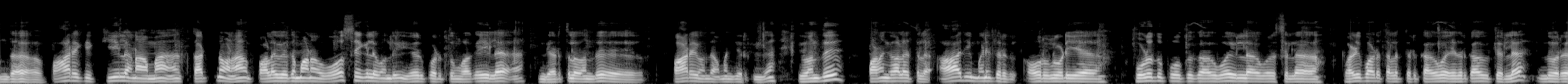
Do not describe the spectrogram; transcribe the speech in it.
அந்த பாறைக்கு கீழே நாம் தட்டினோன்னா பல விதமான ஓசைகளை வந்து ஏற்படுத்தும் வகையில் இந்த இடத்துல வந்து பாறை வந்து அமைஞ்சிருக்குங்க. இது வந்து பழங்காலத்தில் ஆதி மனிதர்கள் அவர்களுடைய பொழுதுபோக்குக்காகவோ இல்லை ஒரு சில வழிபாடு தலத்திற்காகவோ எதற்காகவோ தெரியல இந்த ஒரு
